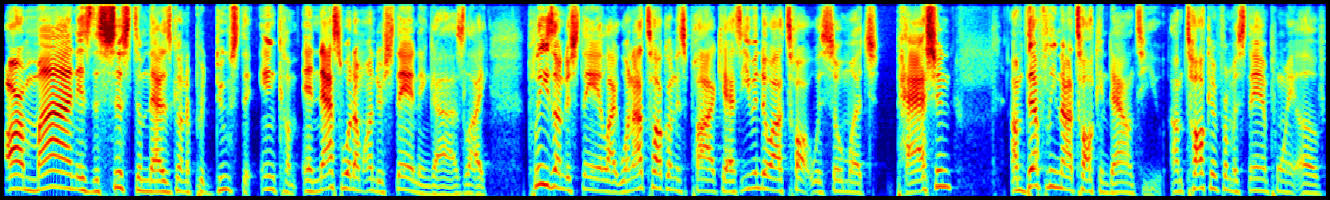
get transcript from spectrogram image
Our mind is the system that is going to produce the income. And that's what I'm understanding, guys. Like, please understand, like, when I talk on this podcast, even though I talk with so much passion, I'm definitely not talking down to you. I'm talking from a standpoint of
